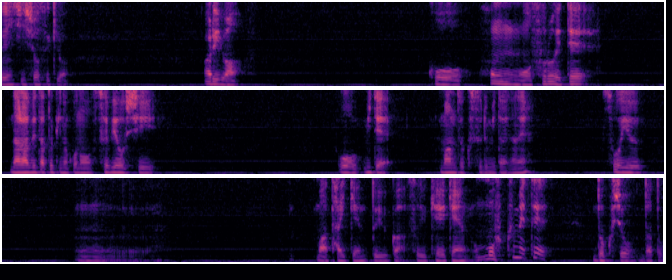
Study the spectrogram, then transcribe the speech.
電子書籍はあるいはこう本を揃えて並べた時のこの背拍子を見て満足するみたいなねそういううんまあ体験というかそういう経験も含めて読書だと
